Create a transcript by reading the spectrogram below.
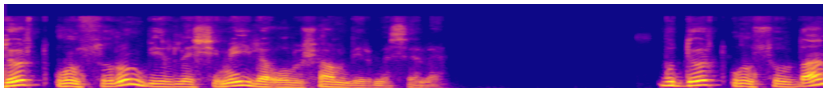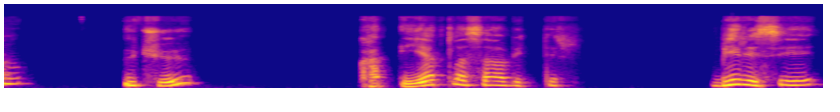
Dört unsurun birleşimiyle oluşan bir mesele. Bu dört unsurdan üçü katliyetle sabittir. Birisi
